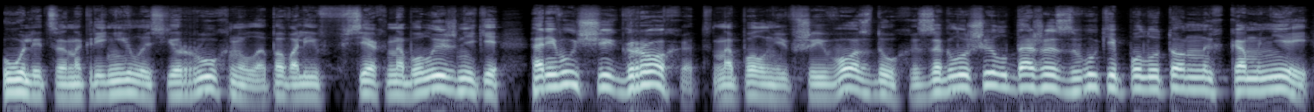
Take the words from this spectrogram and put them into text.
Улица накренилась и рухнула, повалив всех на булыжники, а ревущий грохот, наполнивший воздух, заглушил даже звуки полутонных камней,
